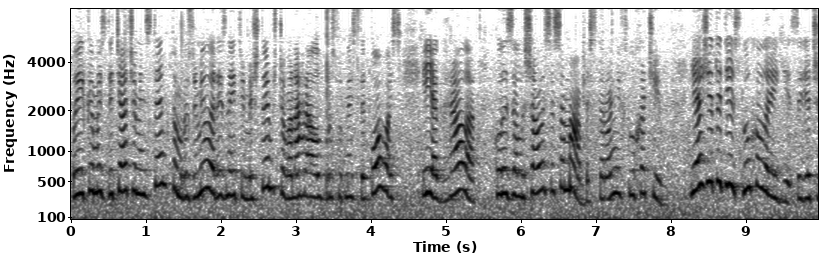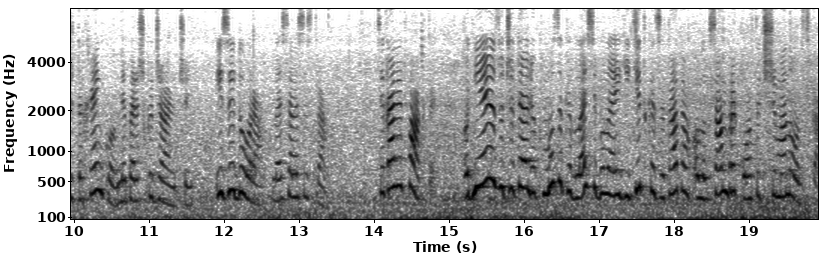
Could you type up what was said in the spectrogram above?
бо якимось дитячим інстинктом розуміла різницю між тим, що вона грала в присутності когось, і як грала, коли залишалася сама, без сторонніх слухачів. Я ж і тоді слухала її, сидячи тихенько, не перешкоджаючи. Ізидора, Лесина сестра. Цікаві факти. Однією з учительок музики в Лесі була її тітка за татом Олександра Косич Шимановська.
